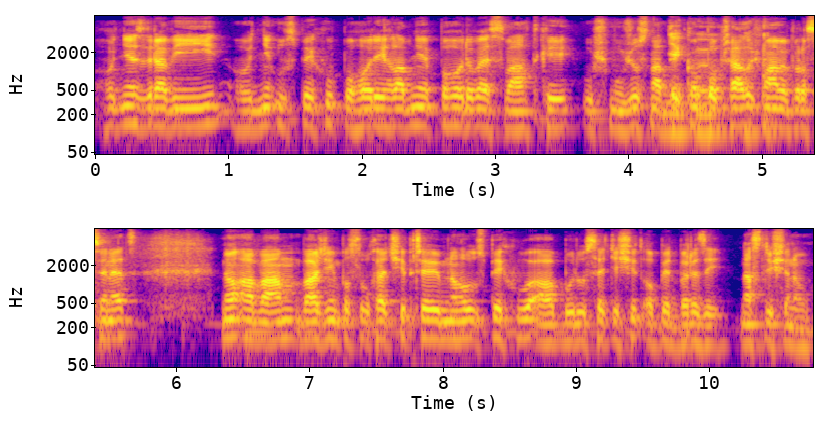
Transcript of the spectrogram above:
hodně zdraví, hodně úspěchu, pohody, hlavně pohodové svátky. Už můžu snad teďkom popřát, už máme prosinec. No a vám, vážení posluchači, přeji mnoho úspěchů a budu se těšit opět brzy. Naslyšenou.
